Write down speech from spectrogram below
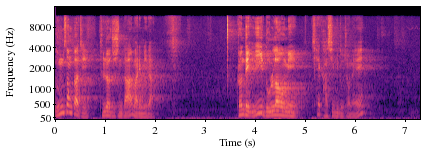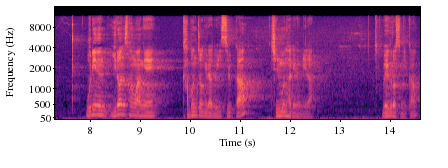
음성까지 들려주신다 말입니다. 그런데 이 놀라움이 채 가시기도 전에 우리는 이런 상황에 가본 적이라도 있을까 질문하게 됩니다. 왜 그렇습니까?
